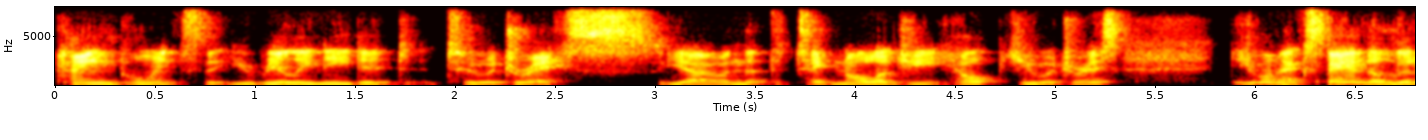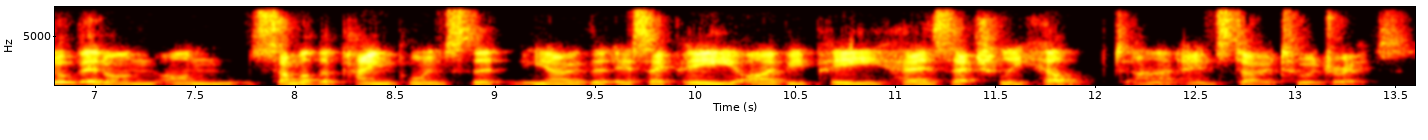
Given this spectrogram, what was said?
pain points that you really needed to address, you know, and that the technology helped you address. Do you want to expand a little bit on on some of the pain points that you know that SAP IBP has actually helped uh, Ansto to address?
